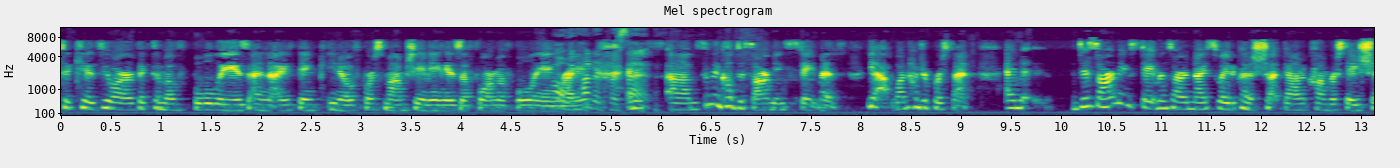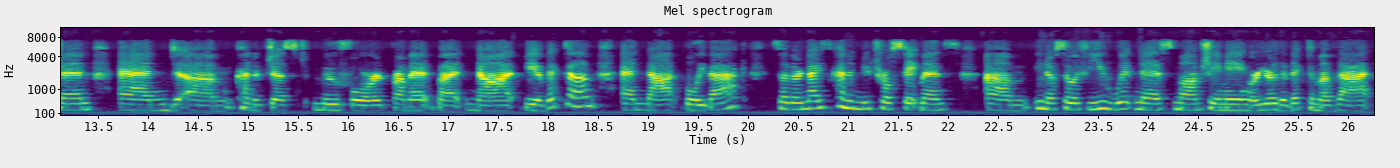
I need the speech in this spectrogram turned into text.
to kids who are a victim of bullies. And I think, you know, of course, mom shaming is a form of bullying, Oh, right? 100%. And it's um, something called disarming statements. Yeah, 100%. And disarming statements are a nice way to kind of shut down a conversation and um, kind of just move forward from it, but not be a victim and not bully back. So they're nice kind of neutral statements. Um, you know, so if you witness mom shaming or you're the victim of that,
